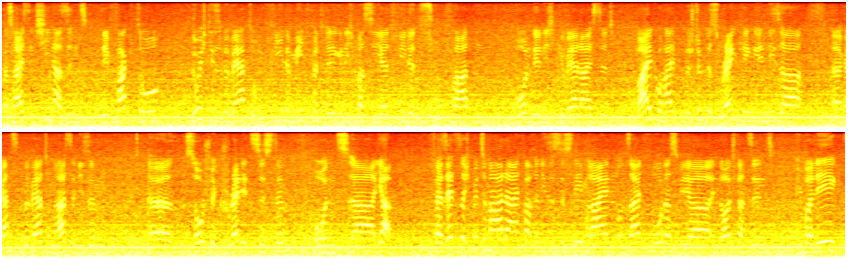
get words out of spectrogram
Das heißt, in China sind de facto durch diese Bewertung viele Mietverträge nicht passiert, viele Zugfahrten wurden dir nicht gewährleistet, weil du halt ein bestimmtes Ranking in dieser äh, ganzen Bewertung hast, in diesem äh, Social Credit System. Und äh, ja, versetzt euch bitte mal alle einfach in dieses System rein und seid froh, dass wir in Deutschland sind. Überlegt,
